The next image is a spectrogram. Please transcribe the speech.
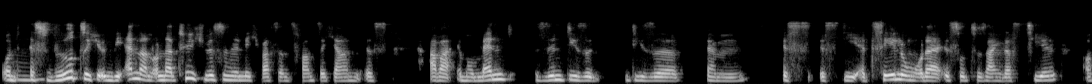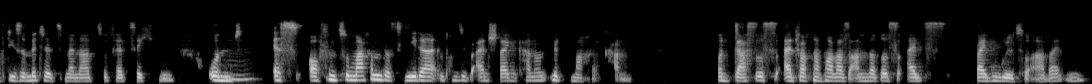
Und mhm. es wird sich irgendwie ändern. Und natürlich wissen wir nicht, was in 20 Jahren ist. Aber im Moment sind diese, diese ähm, ist, ist die Erzählung oder ist sozusagen das Ziel, auf diese Mittelsmänner zu verzichten und mhm. es offen zu machen, dass jeder im Prinzip einsteigen kann und mitmachen kann. Und das ist einfach nochmal was anderes, als bei Google zu arbeiten.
